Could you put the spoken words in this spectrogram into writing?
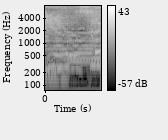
heals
